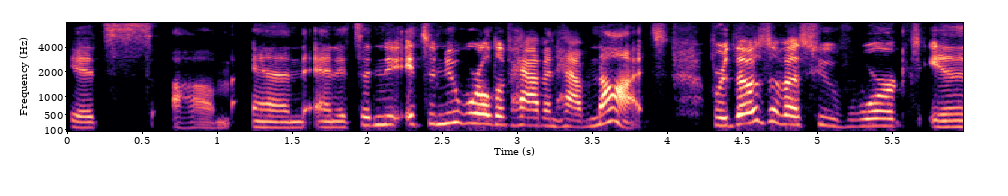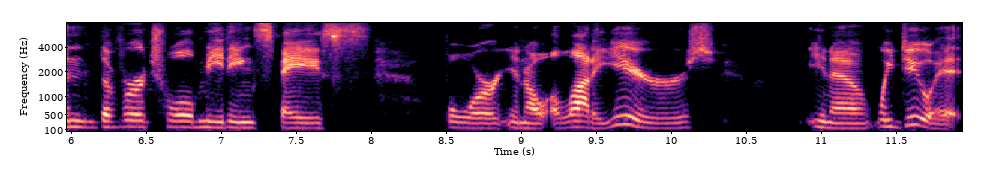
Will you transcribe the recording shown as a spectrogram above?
it's um, and and it's a new it's a new world of have and have nots. For those of us who've worked in the virtual meeting space for you know a lot of years, you know we do it.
